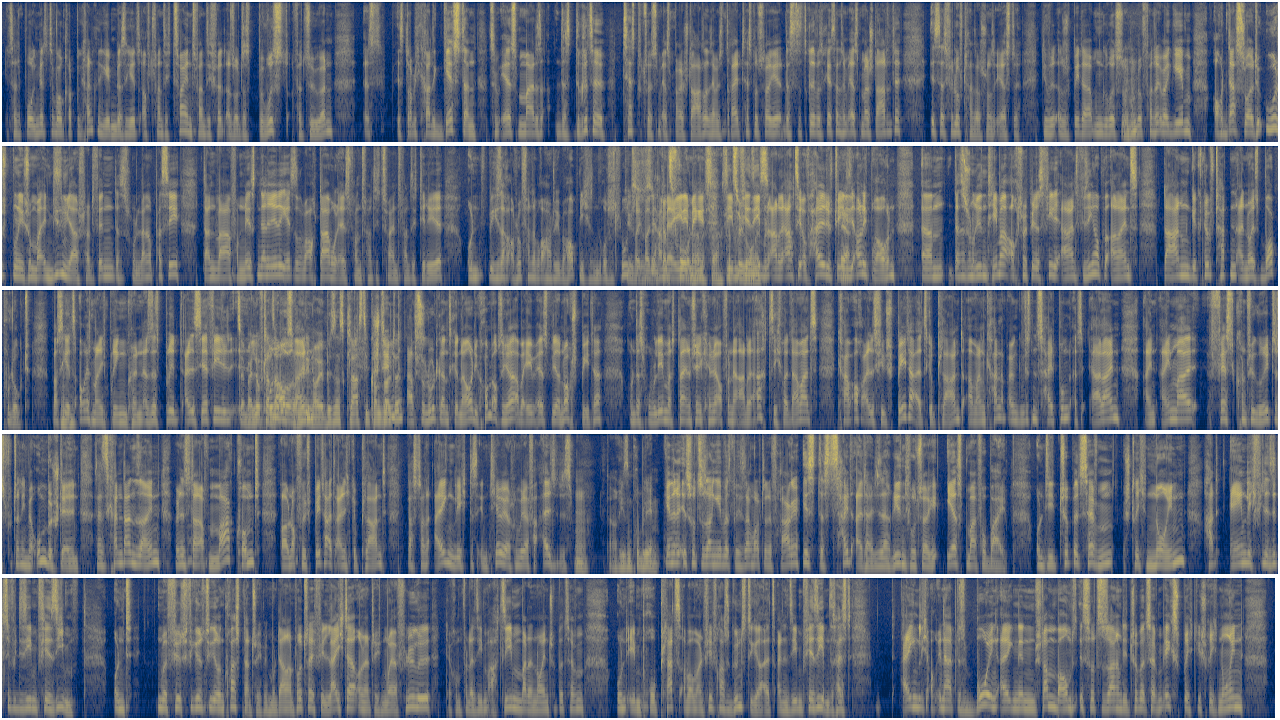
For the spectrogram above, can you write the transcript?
Jetzt hat Boeing letzte Woche gerade bekannt gegeben, dass sie jetzt auf 2022, also das bewusst verzögern. Es ist, glaube ich, gerade gestern zum ersten Mal das, das dritte Testflugzeug zum ersten Mal gestartet. Sie haben jetzt drei Testflugzeuge. Das ist das dritte, was gestern zum ersten Mal startete. Ist das für Lufthansa schon das erste. Die wird also später umgerüstet mhm. und Lufthansa übergeben. Auch das sollte ursprünglich schon mal in diesem Jahr stattfinden. Das ist schon lange passé. Dann war vom nächsten Jahr die Rede. Jetzt ist aber auch da wohl erst von 2022 die Rede. Und wie gesagt, auch Lufthansa braucht natürlich überhaupt nicht ein großes Flugzeug, die weil die haben ja jede froh, Menge ne? 747 und A380 auf Halde stehen, ja. die sie auch nicht brauchen. Ähm, das ist schon ein Riesenthema. Auch zum Beispiel, dass viele Airlines wie Singapore Airlines daran geknüpft hatten, ein neues Bordprodukt, was sie mhm. jetzt auch erstmal nicht bringen können. Also es bringt alles sehr viel. Ist ja bei Lufthansa auch so, ne? die neue Business Class, die kommen Stimmt, sollte. Absolut, ganz genau. Die kommt auch sicher, aber eben erst wieder noch später. Und das Problem, was da entsteht, kennen wir auch von der A380, weil damals kam auch alles viel später als geplant, aber man kann ab einem gewissen Zeitpunkt als Airline ein einmal fest konfiguriertes Flugzeug nicht mehr umbestellen. Das heißt, es kann dann sein, wenn es dann auf den Markt kommt, aber noch viel später als eigentlich geplant, dass dann eigentlich das Interieur schon wieder veraltet ist. Mhm. ein Riesenproblem. Generell ist sozusagen jeweils, was ich sagen wollte auf deine Frage, ist das Zeitalter dieser Riesenflugzeuge erstmal vorbei. Und die 777-9 hat ähnlich viele Sitze wie die 747. Und nur für viel günstigeren Kosten natürlich, mit moderneren Flugzeug viel leichter und natürlich ein neuer Flügel, der kommt von der 787 bei der neuen 777 und eben pro Platz, aber um ein Vielfaches günstiger als eine 747. Das heißt, eigentlich auch innerhalb des Boeing-eigenen Stammbaums ist sozusagen die 777X, sprich die Strich 9,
